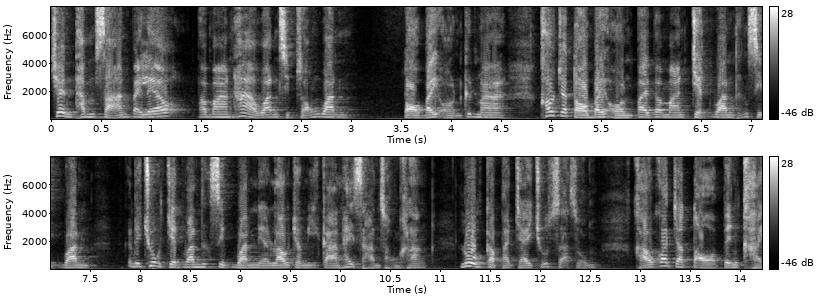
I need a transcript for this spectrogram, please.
เช่นทำสารไปแล้วประมาณ 5 วัน 12 วัน ต่อใบอ่อนขึ้นมา เขาจะต่อใบอ่อนไปประมาณ 7 วันถึง 10 วัน ในช่วง 7 วันถึง 10 วันเนี่ยเราจะมีการให้สารสองครั้ง ร่วมกับปัจจัยชุดสะสม เขาก็จะต่อเป็นไข่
